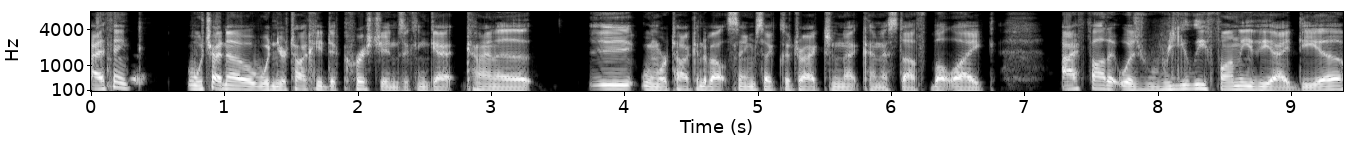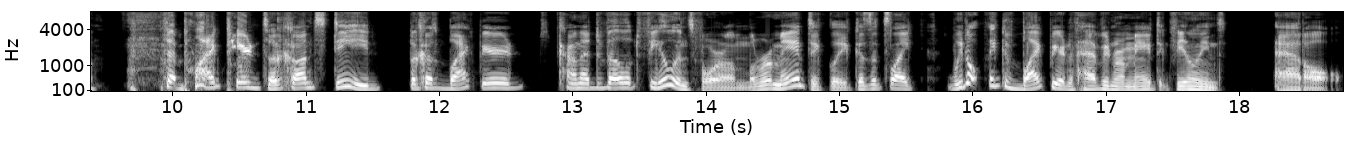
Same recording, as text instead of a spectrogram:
I think, which I know when you're talking to Christians, it can get kind of eh, when we're talking about same sex attraction, that kind of stuff. But like, I thought it was really funny the idea that Blackbeard took on Stede because Blackbeard kind of developed feelings for him romantically. Because it's like we don't think of Blackbeard of having romantic feelings at all.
